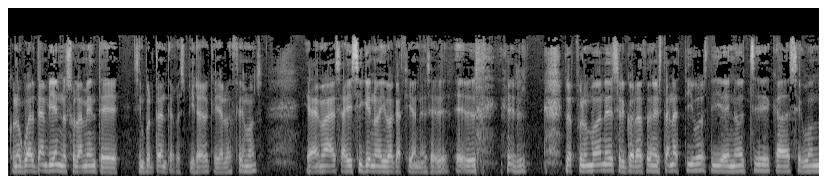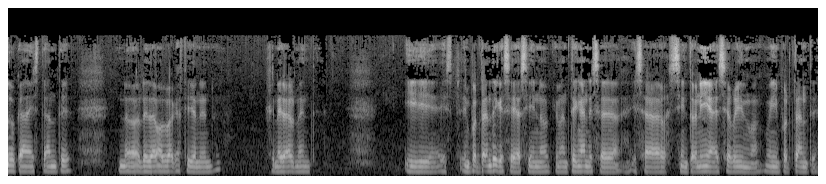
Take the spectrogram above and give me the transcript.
Con lo cual también no solamente es importante respirar, que ya lo hacemos, y además ahí sí que no hay vacaciones. los pulmones, el corazón están activos día y noche, cada segundo, cada instante. No le damos vacaciones, generalmente. Y es importante que sea así, ¿no? que mantengan esa, esa sintonía, ese ritmo, muy importante.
